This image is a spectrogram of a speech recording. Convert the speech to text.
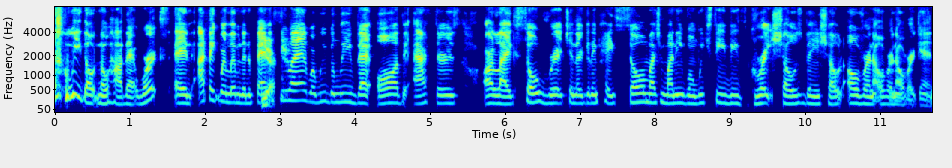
we don't know how that works, and I think we're living in a fantasy yeah. land where we believe that all the actors are like so rich and they're getting paid so much money when we see these great shows being showed over and over and over again.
